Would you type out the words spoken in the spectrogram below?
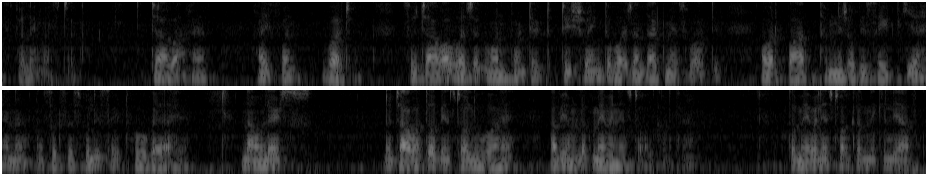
spelling mistake. Java have hyphen version. So, java version 1.8 it is showing the version. That means what? Our path हमने जो भी सेट किया है ना, वो सक्सेसफुली सेट हो गया है. नाउ लेट्स जावा तो अभी इंस्टॉल हुआ है, अभी हम लोग मेवन इंस्टॉल करते हैं. तो मेवन इंस्टॉल करने के लिए आपको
